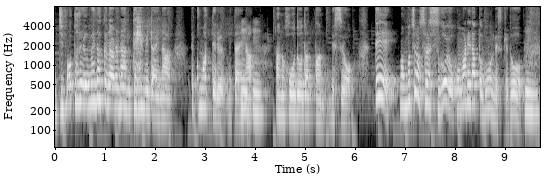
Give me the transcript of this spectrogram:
地元で産めなくなるなんて、みたいな、で、困ってる、みたいな、うんうんあの、報道だったんですよ。で、まあもちろんそれはすごいお困りだと思うんですけど、うん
